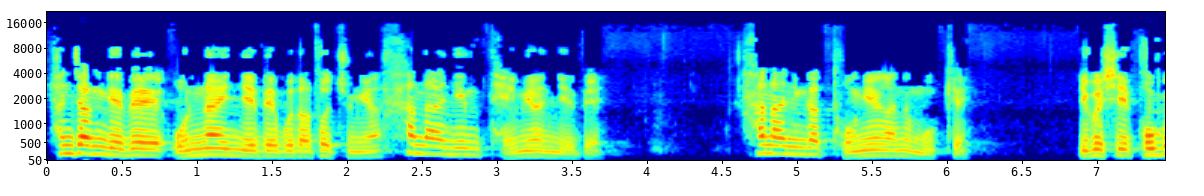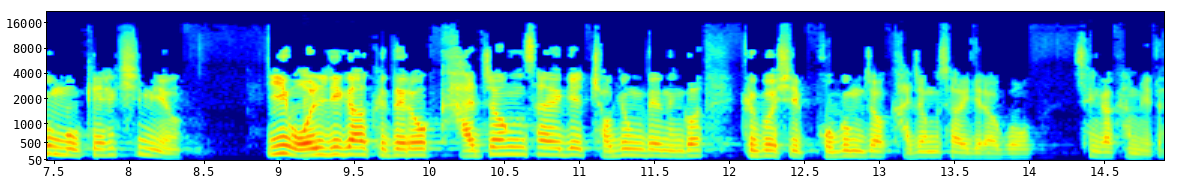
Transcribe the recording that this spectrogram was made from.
현장 예배, 온라인 예배보다 더 중요한 하나님 대면 예배. 하나님과 동행하는 목회. 이것이 복음 목회의 핵심이요. 이 원리가 그대로 가정사역에 적용되는 것, 그것이 복음적 가정사역이라고 생각합니다.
